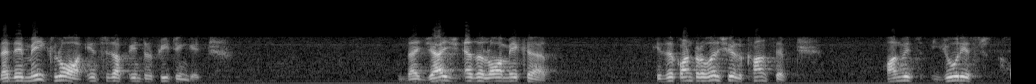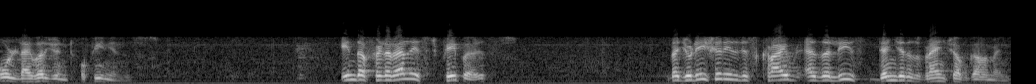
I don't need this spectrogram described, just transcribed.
that they make law instead of interpreting it. The judge as a lawmaker is a controversial concept on which jurists hold divergent opinions. In the Federalist Papers, the judiciary is described as the least dangerous branch of government.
